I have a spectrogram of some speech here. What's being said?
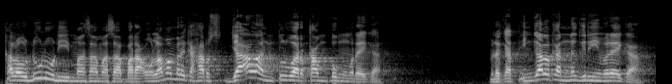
Kalau dulu di masa-masa para ulama mereka harus jalan keluar kampung mereka. Mereka tinggalkan negeri mereka.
